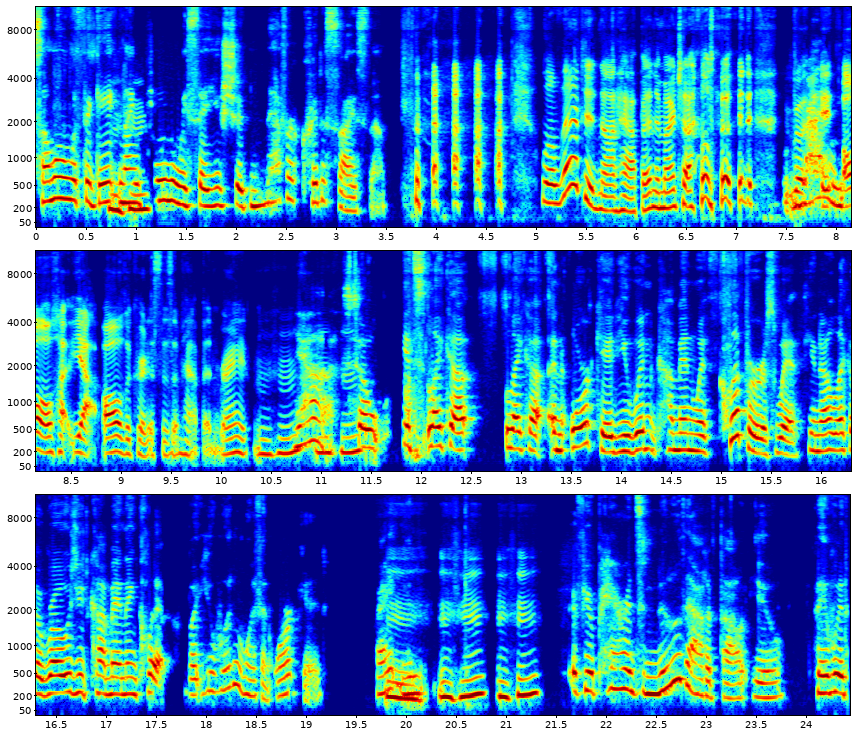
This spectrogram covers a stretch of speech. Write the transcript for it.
Someone with the gate mm-hmm. 19, we say you should never criticize them. well, that did not happen in my childhood. but right. it all, yeah, all the criticism happened, right? Mm-hmm. Yeah. Mm-hmm. So it's like a, like a, an orchid you wouldn't come in with clippers with, you know, like a rose you'd come in and clip, but you wouldn't with an orchid, right? Mm, mm-hmm. Mm-hmm. If your parents knew that about you, they would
